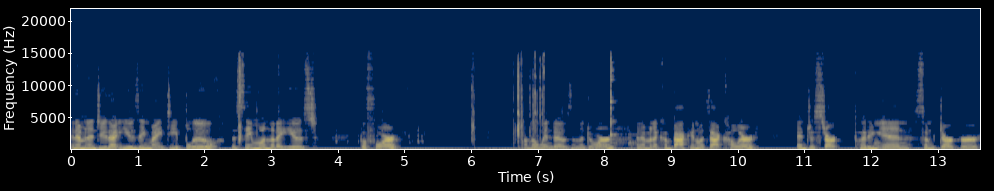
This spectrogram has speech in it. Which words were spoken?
And I'm gonna do that using my deep blue, the same one that I used before on the windows and the door. And I'm gonna come back in with that color and just start putting in some darker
